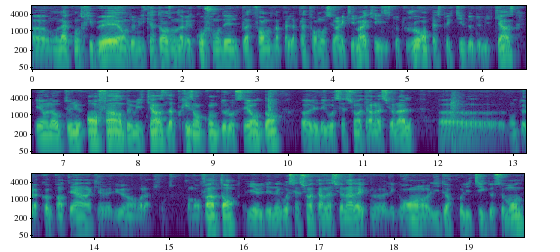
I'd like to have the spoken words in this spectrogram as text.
euh, on a contribué. En 2014, on avait cofondé une plateforme qu'on appelle la plateforme Océan et Climat, qui existe toujours en perspective de 2015, et on a obtenu enfin en 2015 la prise en compte de l'océan dans euh, les négociations internationales euh, donc de la COP 21 qui avait lieu voilà pendant 20 ans. Il y a eu des négociations internationales avec le, les grands leaders politiques de ce monde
